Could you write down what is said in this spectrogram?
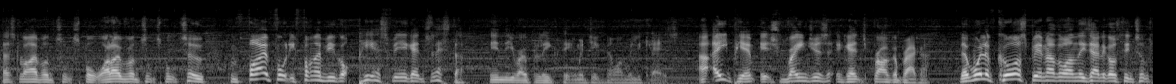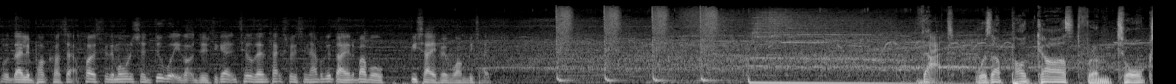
That's live on Talksport. While over on Talksport 2, from 5:45, you've got PSV against Leicester in the Europa League thingamajig. No one really cares. At 8 p.m., it's Rangers against Braga Braga. There will, of course, be another one of these Andy Goldstein Talksport daily podcasts out first thing in the morning. So do what you've got to do to get. it. Until then, thanks for listening. Have a good day, and above all, be safe, everyone. Be safe. That was a podcast from Talk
